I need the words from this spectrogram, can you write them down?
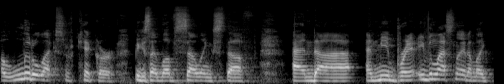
a little extra kicker because I love selling stuff. And uh, and me and Brandon even last night I'm like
